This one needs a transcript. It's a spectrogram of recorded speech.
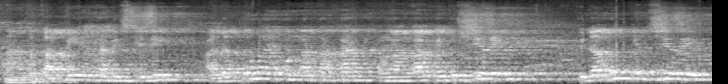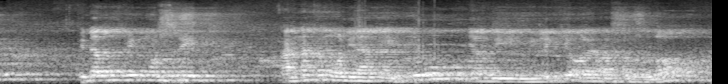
Nah, tetapi hadis ini ada pula yang mengatakan menganggap itu syirik. Tidak mungkin syirik, tidak mungkin musyrik. Karena kemuliaan itu yang dimiliki oleh Rasulullah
